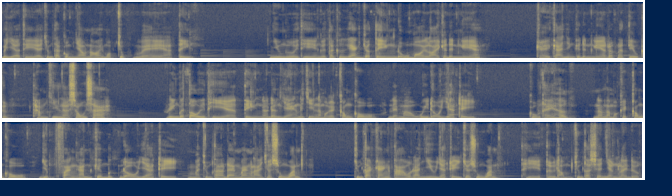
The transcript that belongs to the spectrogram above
Bây giờ thì à, chúng ta cùng nhau nói một chút về à, tiền. Nhiều người thì người ta cứ gán cho tiền đủ mọi loại cái định nghĩa kể cả những cái định nghĩa rất là tiêu cực, thậm chí là xấu xa. Riêng với tôi thì à, tiền nó đơn giản, nó chỉ là một cái công cụ để mà quy đổi giá trị. Cụ thể hơn, nó là một cái công cụ giúp phản ánh cái mức độ giá trị mà chúng ta đang mang lại cho xung quanh. Chúng ta càng tạo ra nhiều giá trị cho xung quanh, thì tự động chúng ta sẽ nhận lại được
